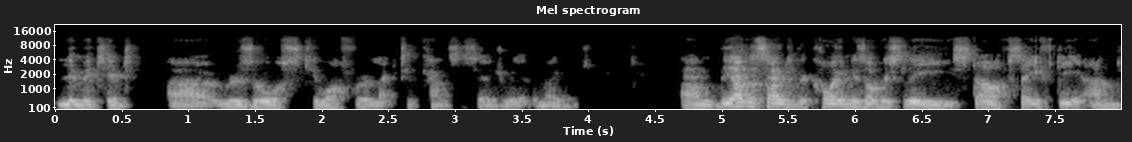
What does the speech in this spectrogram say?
limited uh, resource to offer elective cancer surgery at the moment. Um, the other side of the coin is obviously staff safety and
